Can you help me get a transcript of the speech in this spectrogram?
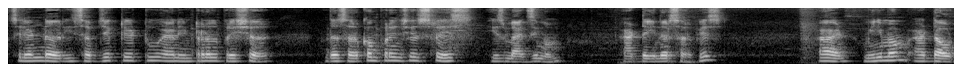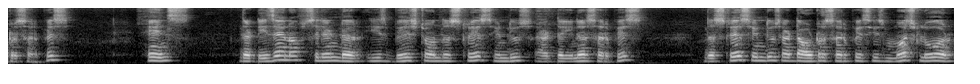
cylinder is subjected to an internal pressure, the circumferential stress is maximum at the inner surface and minimum at the outer surface. Hence, the design of cylinder is based on the stress induced at the inner surface. The stress induced at the outer surface is much lower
